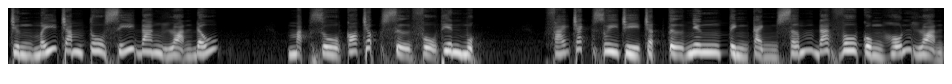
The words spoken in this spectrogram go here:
Chừng mấy trăm tu sĩ đang loạn đấu. Mặc dù có chấp sự phụ thiên mục. Phái trách duy trì trật tự, nhưng tình cảnh sớm đã vô cùng hỗn loạn.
